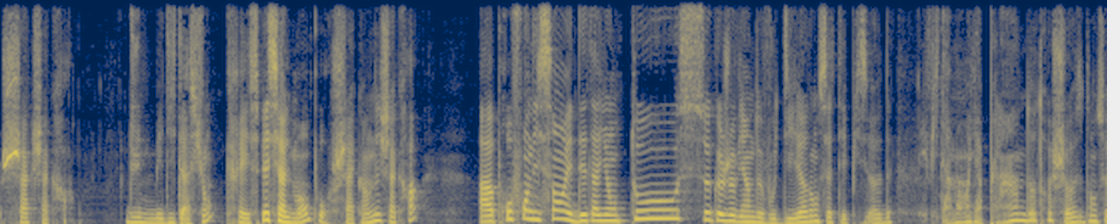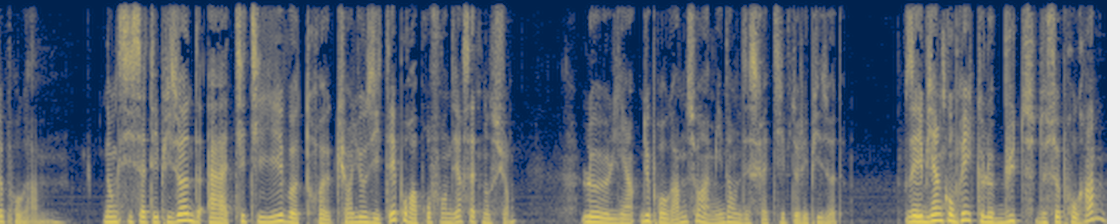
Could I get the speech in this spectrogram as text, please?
chaque chakra. D'une méditation créée spécialement pour chacun des chakras, approfondissant et détaillant tout ce que je viens de vous dire dans cet épisode. Évidemment, il y a plein d'autres choses dans ce programme. Donc si cet épisode a titillé votre curiosité pour approfondir cette notion, le lien du programme sera mis dans le descriptif de l'épisode. Vous avez bien compris que le but de ce programme,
